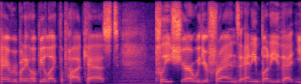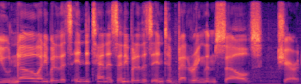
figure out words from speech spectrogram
hey, everybody. Hope you like the podcast. Please share it with your friends, anybody that you know, anybody that's into tennis, anybody that's into bettering themselves. Share it.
